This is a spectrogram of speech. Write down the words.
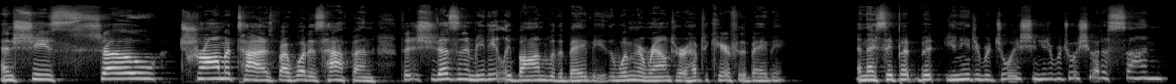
And she's so traumatized by what has happened that she doesn't immediately bond with the baby. The women around her have to care for the baby. And they say, But but you need to rejoice. You need to rejoice. You had a son.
